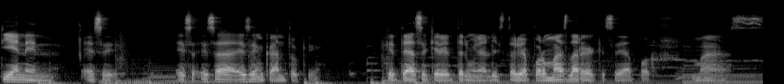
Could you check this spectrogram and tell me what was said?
tienen ese esa, ese encanto que, que te hace querer terminar la historia, por más larga que sea, por más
